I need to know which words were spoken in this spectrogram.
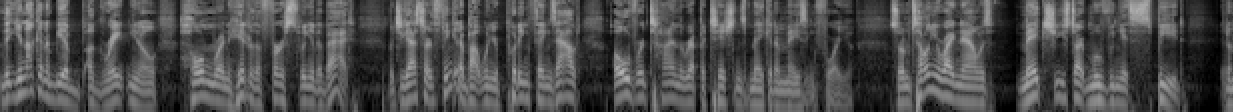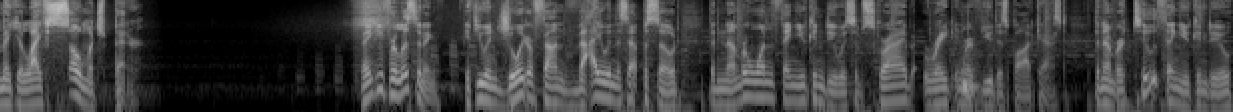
that you're not going to be a, a, great, you know, home run hitter the first swing of the bat, but you got to start thinking about when you're putting things out over time, the repetitions make it amazing for you. So what I'm telling you right now is make sure you start moving at speed. It'll make your life so much better. Thank you for listening. If you enjoyed or found value in this episode, the number one thing you can do is subscribe, rate, and review this podcast. The number two thing you can do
